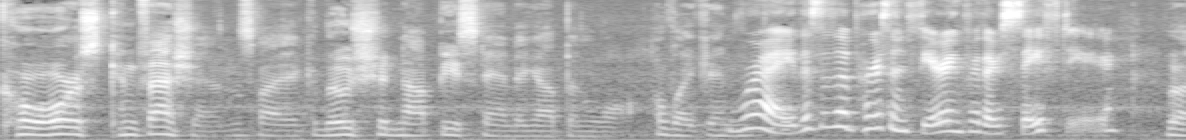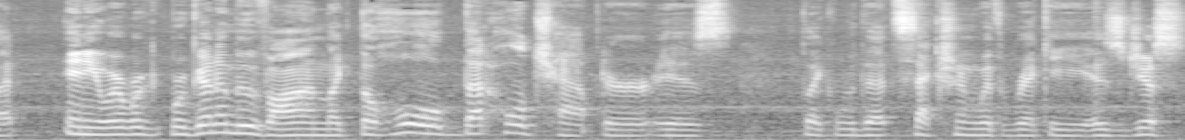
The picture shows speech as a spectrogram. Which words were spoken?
coerced confessions like those should not be standing up in law like in Right. This is a person fearing for their safety. but anyway we're, we're gonna move on like the whole that whole chapter is like that section with ricky is just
